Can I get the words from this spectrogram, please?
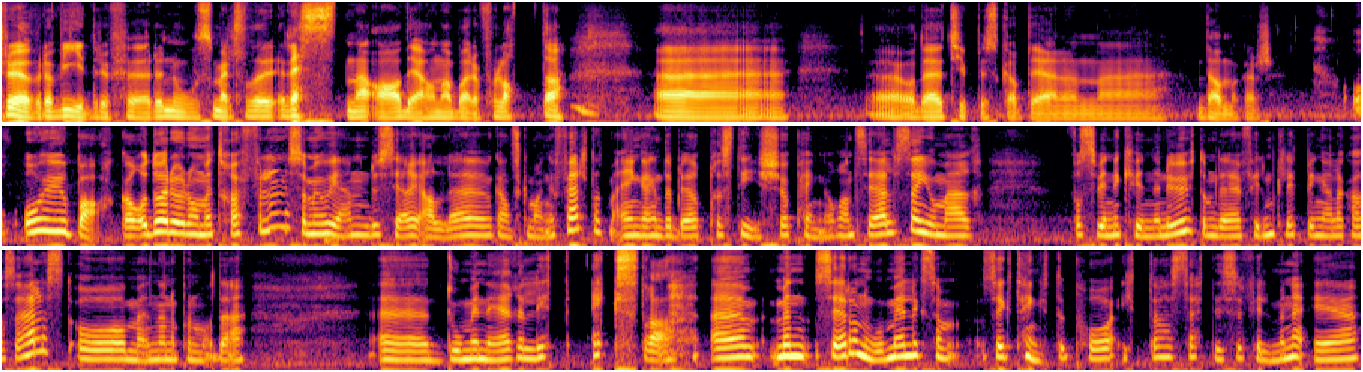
prøver å videreføre noe som helst, restene av det han har bare forlatt. da. og det er typisk at det er en dame, kanskje. Og, hun baker. Og da er det jo noe med trøffelen, som jo igjen du ser i alle ganske mange felt, at med en gang det blir prestisje og penger og anseelse, jo mer forsvinner kvinnene ut, om det er filmklipping eller hva som helst, og mennene på en måte eh, dominerer litt ekstra. Eh, men så er det noe med liksom Så jeg tenkte på etter å ha sett disse filmene, er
